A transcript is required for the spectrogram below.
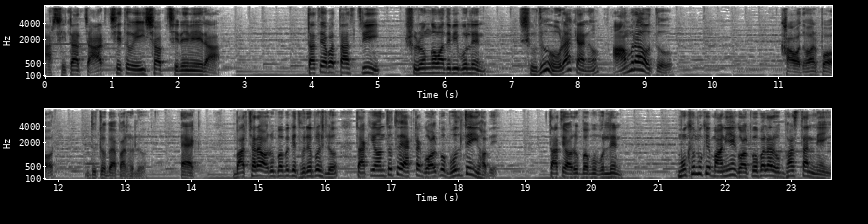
আর সেটা চাটছে তো এই সব ছেলেমেয়েরা। তাতে আবার তার স্ত্রী সুরঙ্গমা দেবী বললেন, শুধু ওরা কেন? আমরাও তো। খাওয়া দাওয়ার পর দুটো ব্যাপার হলো। এক, বাচ্চারা অরূপবাবুকে ধরে বসল, তাকে অন্তত একটা গল্প বলতেই হবে। তাতে অরূপবাবু বললেন, মুখে মুখে বানিয়ে গল্প বলার অভ্যাস তার নেই।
